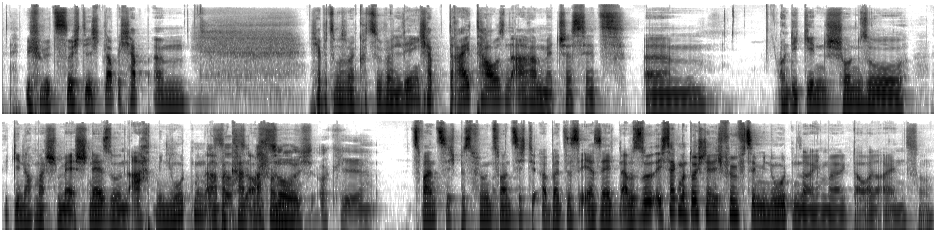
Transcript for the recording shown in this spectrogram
übelst süchtig. Ich glaube, ich habe ähm, ich habe jetzt muss mal kurz überlegen, ich habe 3000 ARA-Matches jetzt ähm, und die gehen schon so, gehen auch mal schnell, schnell so in acht Minuten, Was aber kann auch schon so, ich, okay. 20 bis 25, aber das ist eher selten. Aber so, ich sag mal durchschnittlich 15 Minuten, sage ich mal, dauert eins. So.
